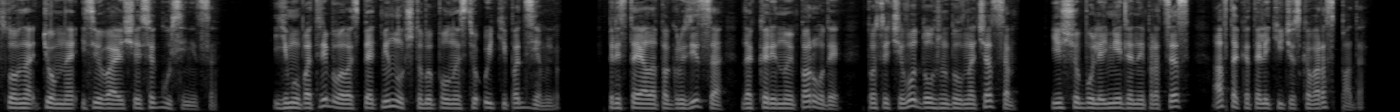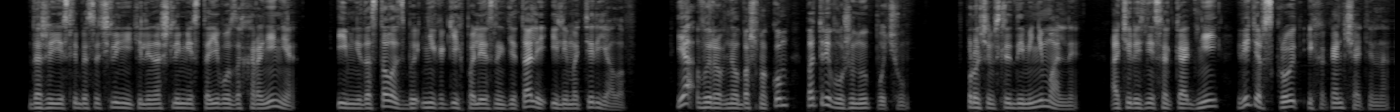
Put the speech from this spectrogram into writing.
словно темная извивающаяся гусеница. Ему потребовалось пять минут, чтобы полностью уйти под землю. Предстояло погрузиться до коренной породы, после чего должен был начаться еще более медленный процесс автокаталитического распада. Даже если бы сочленители нашли место его захоронения, им не досталось бы никаких полезных деталей или материалов. Я выровнял башмаком потревоженную почву. Впрочем, следы минимальны, а через несколько дней ветер скроет их окончательно.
